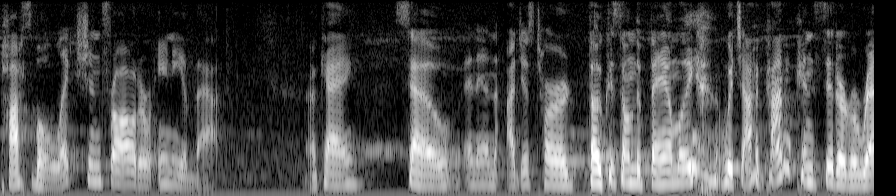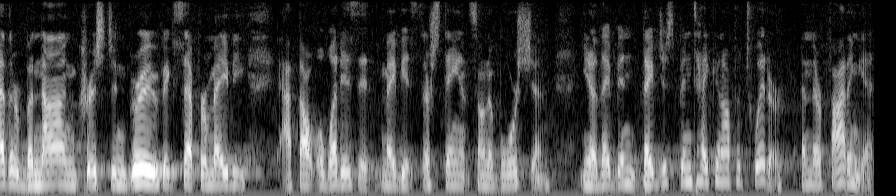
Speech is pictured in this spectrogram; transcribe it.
possible election fraud or any of that. Okay? So, and then I just heard Focus on the Family, which I kind of considered a rather benign Christian group, except for maybe I thought, well, what is it? Maybe it's their stance on abortion. You know, they've been they've just been taken off of Twitter and they're fighting it.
